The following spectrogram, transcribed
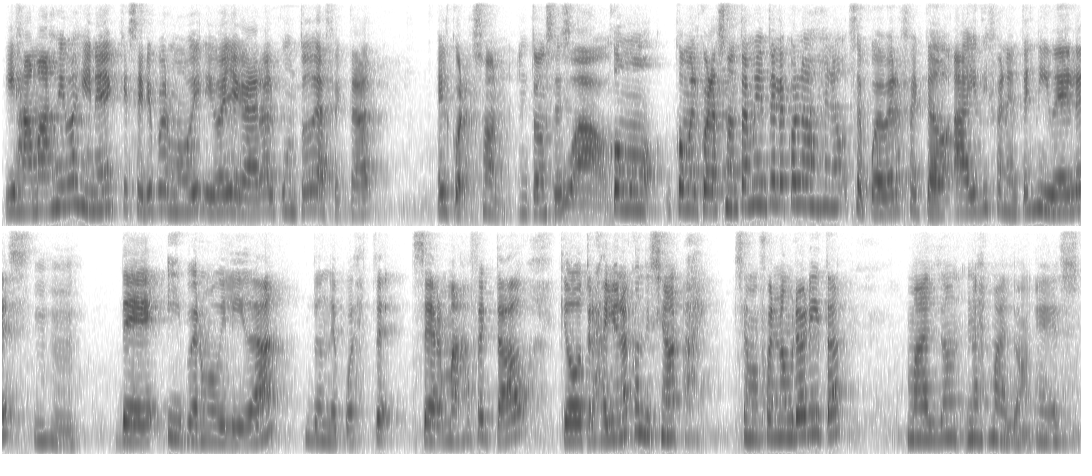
Y jamás me imaginé que ser hipermóvil iba a llegar al punto de afectar el corazón. Entonces, Wow. como, como el corazón también tiene colágeno, se puede ver afectado. Hay diferentes niveles de hipermovilidad donde puedes ser más afectado que otras. Hay una condición, ay, se me fue el nombre ahorita, Maldon, no es Maldon, es...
